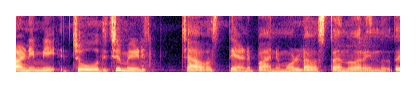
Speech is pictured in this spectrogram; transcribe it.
പണി മേ ചോദിച്ച് മേടിച്ച അവസ്ഥയാണ് ഇപ്പോൾ അനുമോളുടെ അവസ്ഥ എന്ന് പറയുന്നത്.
